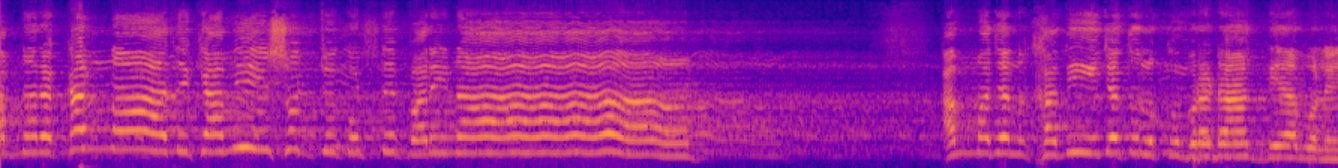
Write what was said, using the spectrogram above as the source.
আপনার কান্না দেখে আমি সহ্য করতে পারি না। আম্মাজান খাদিজাতুল কুবরা ডাক দিয়া বলে,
